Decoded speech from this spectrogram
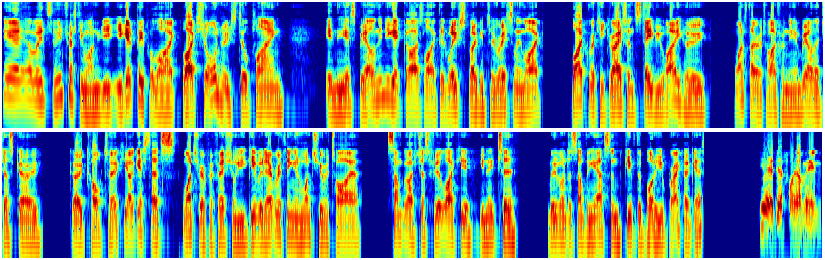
Yeah, I mean, it's an interesting one. You, you get people like, like Sean who's still playing in the SBL, and then you get guys like that we've spoken to recently, like like Ricky Grace and Stevie Way, who once they retire from the NBL, they just go go cold turkey. I guess that's once you're a professional, you give it everything, and once you retire, some guys just feel like you you need to move on to something else and give the body a break. I guess. Yeah, definitely. I mean,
